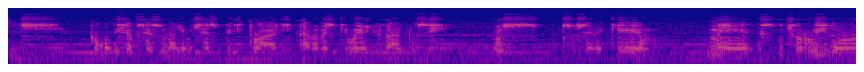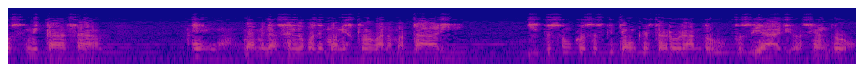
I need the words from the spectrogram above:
Y como dice pues es una lucha espiritual y cada vez que voy a ayudar pues sí pues sucede que me escucho ruidos en mi casa eh, me amenazan luego demonios que me van a matar y, y pues son cosas que tengo que estar orando pues diario, haciendo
